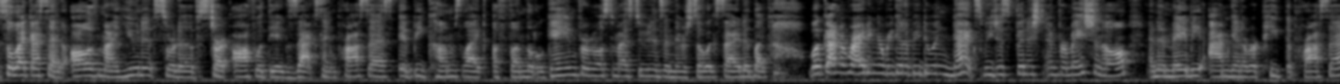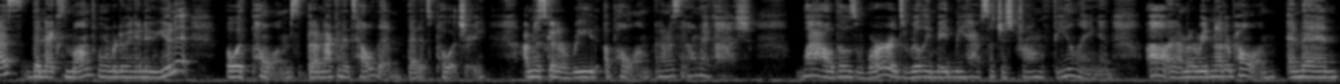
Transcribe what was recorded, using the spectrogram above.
so like I said, all of my units sort of start off with the exact same process. It becomes like a fun little game for most of my students and they're so excited like, what kind of writing are we gonna be doing next? We just finished informational and then maybe I'm gonna repeat the process the next month when we're doing a new unit, but with poems. But I'm not gonna tell them that it's poetry. I'm just gonna read a poem and I'm gonna say, oh my gosh, wow, those words really made me have such a strong feeling. And oh, and I'm gonna read another poem and then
